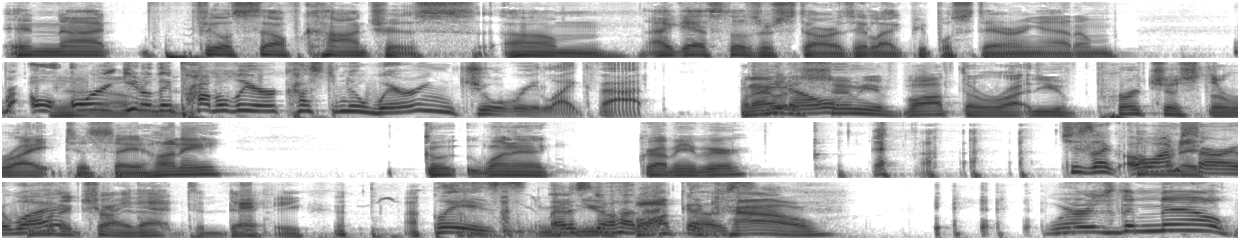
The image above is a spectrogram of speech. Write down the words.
and not feel self conscious? Um, I guess those are stars. They like people staring at them. Or, You or you know, know, they probably are accustomed to wearing jewelry like that. But I would know? assume you've bought the right. You've purchased the right to say, "Honey, go. Want to grab me a beer?" She's like, "Oh, I'm, gonna- sorry. I'm going to try that today. Please I mean, let us know how that bought goes." the cow. Where's the milk?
